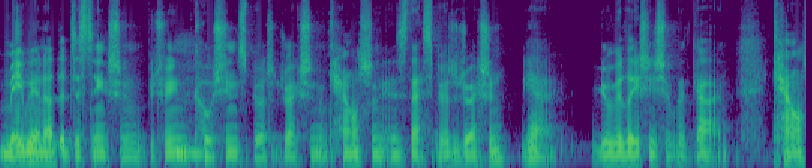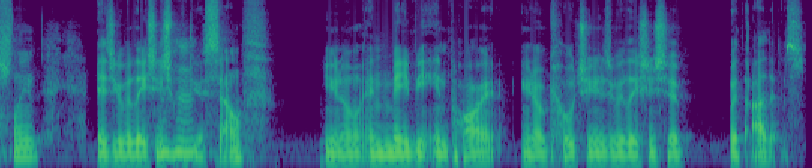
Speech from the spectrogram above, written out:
Maybe another distinction between coaching, spiritual direction, and counseling is that spiritual direction, yeah, your relationship with God. Counseling is your relationship with yourself, you know, and maybe in part, you know, coaching is a relationship with others.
